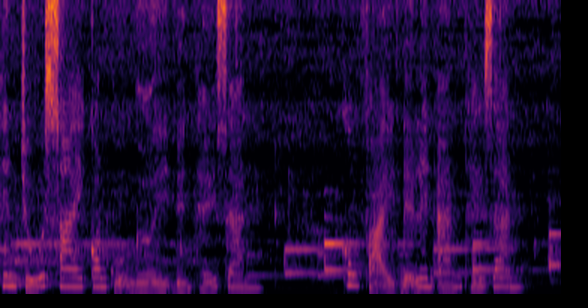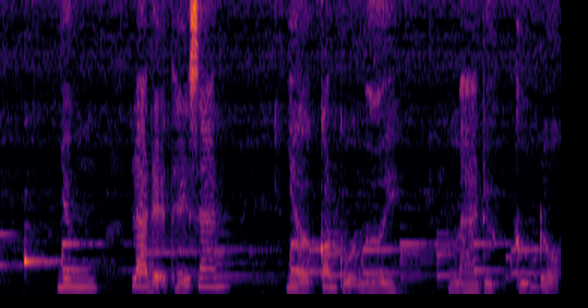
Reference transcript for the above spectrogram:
thiên chúa sai con của người đến thế gian không phải để lên án thế gian, nhưng là để thế gian nhờ con của người mà được cứu độ.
